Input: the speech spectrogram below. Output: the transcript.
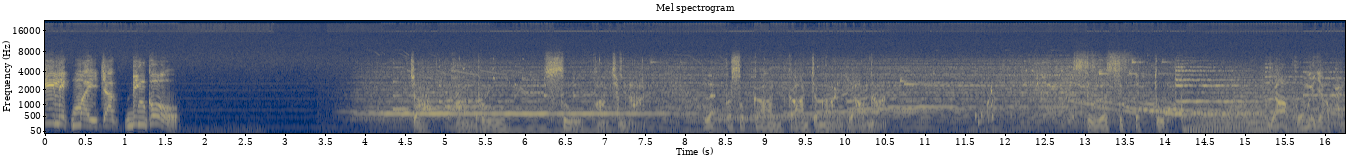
อีลิกใหม่จากดิงโก้ จากความรู้ สู่ความชำนาญ และประสบการณ์การจำหน่ายยาวนาน เสือ 11 ตัว ยาผงและยาแผ่น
